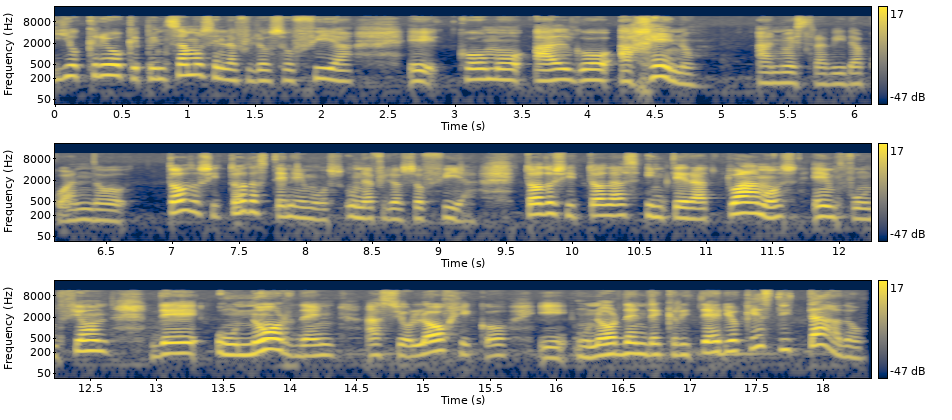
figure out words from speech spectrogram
yo creo que pensamos en la filosofía eh, como algo ajeno a nuestra vida cuando todos y todas tenemos una filosofía, todos y todas interactuamos en función de un orden axiológico y un orden de criterio que es dictado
